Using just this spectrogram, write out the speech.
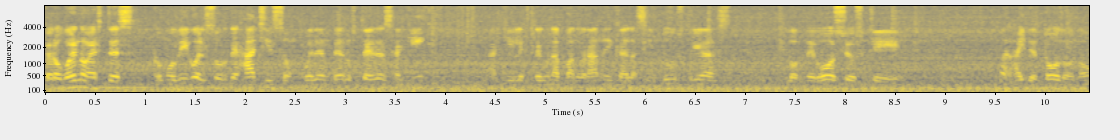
Pero bueno, este es, como digo, el sur de Hutchinson. Pueden ver ustedes aquí. Aquí les tengo una panorámica de las industrias, los negocios que hay de todo, ¿no?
